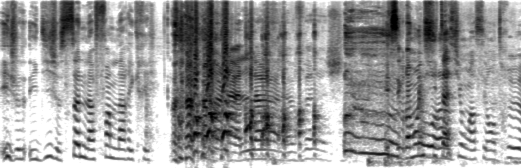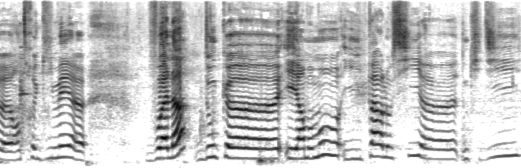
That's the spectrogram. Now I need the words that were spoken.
et je, il dit je sonne la fin de la récré. Oh là là, la vache. Et c'est vraiment une citation, hein, c'est entre, euh, entre guillemets. euh, voilà, donc, euh, et à un moment, il parle aussi, euh, donc il dit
